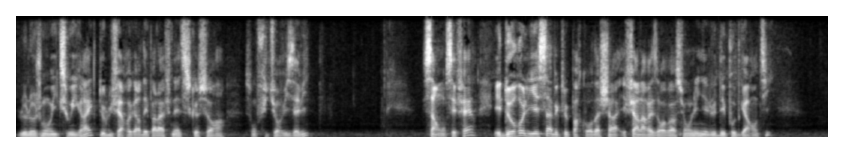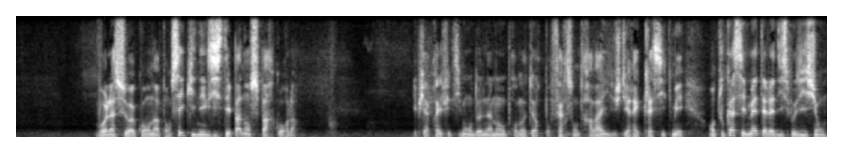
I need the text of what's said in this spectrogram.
le logement X ou Y, de lui faire regarder par la fenêtre ce que sera son futur vis-à-vis. Ça, on sait faire. Et de relier ça avec le parcours d'achat et faire la réservation en ligne et le dépôt de garantie, voilà ce à quoi on a pensé qui n'existait pas dans ce parcours-là. Et puis après, effectivement, on donne la main au promoteur pour faire son travail, je dirais classique. Mais en tout cas, c'est mettre à la disposition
